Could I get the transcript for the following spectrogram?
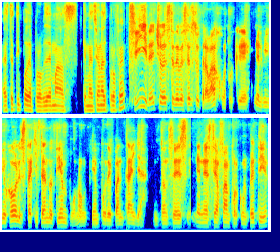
a este tipo de problemas que menciona el profe? Sí, de hecho este debe ser su trabajo, porque el videojuego les está quitando tiempo, ¿no? Tiempo de pantalla. Entonces, en este afán por competir,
